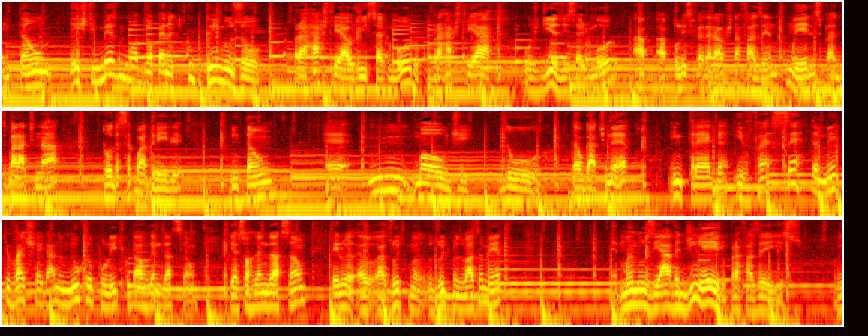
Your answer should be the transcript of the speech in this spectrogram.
Então, este mesmo modus operandi que o crime usou para rastrear o juiz Sérgio Moro, para rastrear os dias de Sérgio Moro, a, a Polícia Federal está fazendo com eles para desbaratinar toda essa quadrilha. Então, é, um molde do Delgatti Neto entrega e vai, certamente vai chegar no núcleo político da organização. E essa organização, pelos últimas, os últimos vazamentos, é, manuseava dinheiro para fazer isso.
